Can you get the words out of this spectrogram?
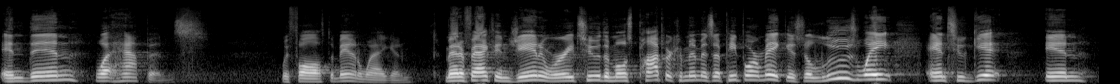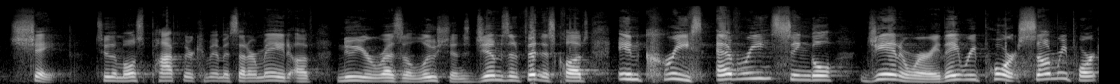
And then what happens? We fall off the bandwagon. Matter of fact, in January, two of the most popular commitments that people make is to lose weight and to get in shape to the most popular commitments that are made of New Year resolutions. Gyms and fitness clubs increase every single January. They report, some report,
